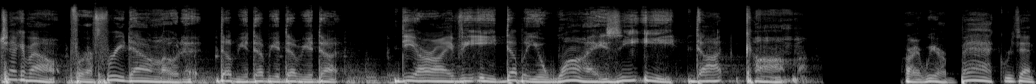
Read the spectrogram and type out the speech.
Check them out for a free download at www.drivewyze.com. All right, we are back, Ruthann.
